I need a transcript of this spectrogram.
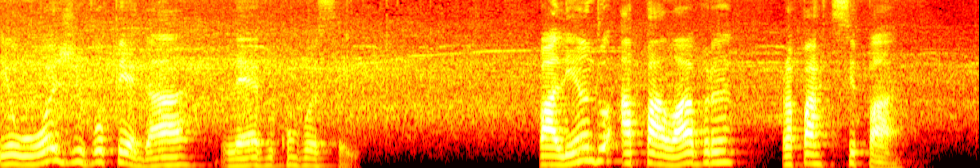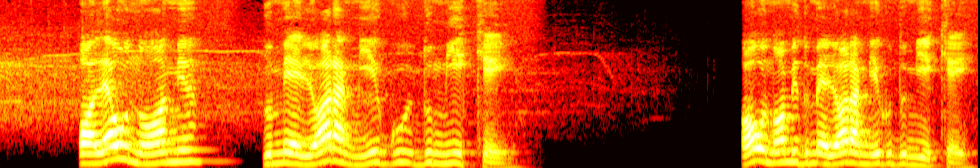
eu hoje vou pegar leve com vocês. Valendo a palavra para participar. Qual é o nome do melhor amigo do Mickey? Qual o nome do melhor amigo do Mickey?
